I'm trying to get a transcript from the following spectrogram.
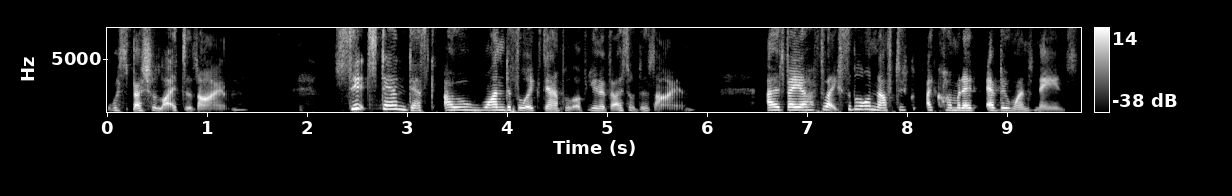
or specialized design. Sit-stand desks are a wonderful example of universal design, as they are flexible enough to accommodate everyone's needs,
